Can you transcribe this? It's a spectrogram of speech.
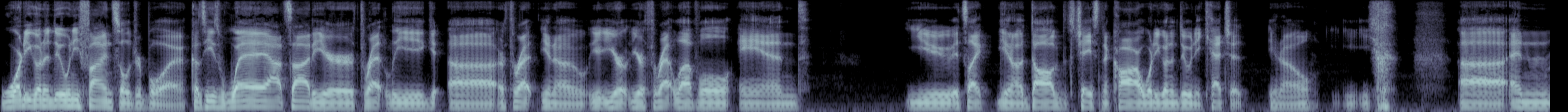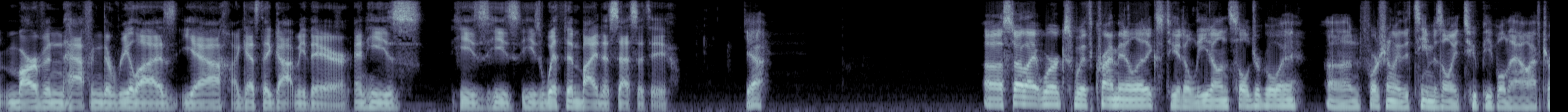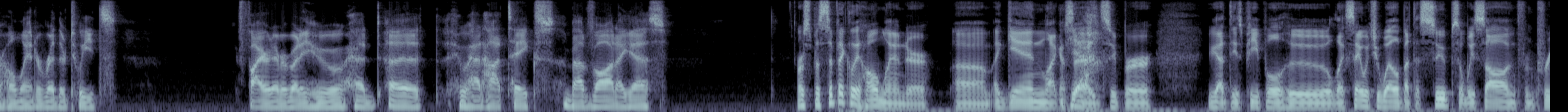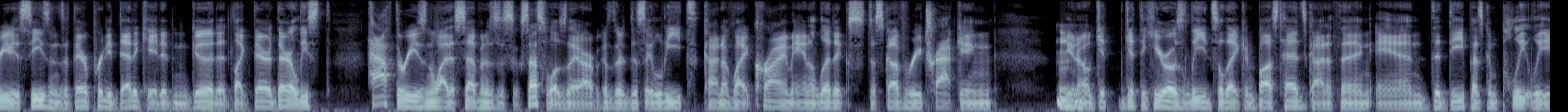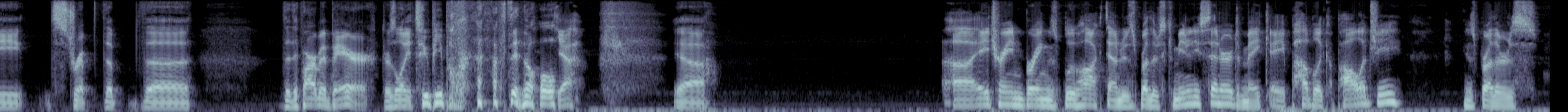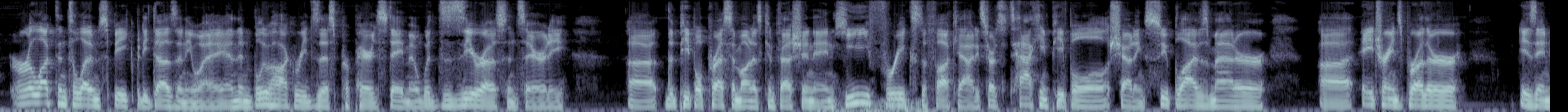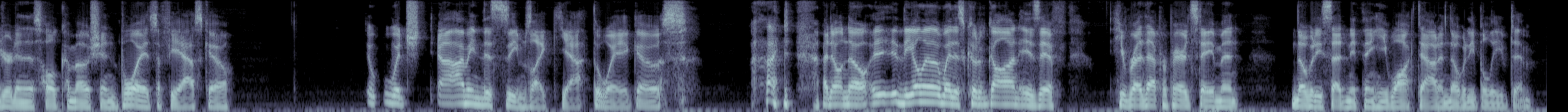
what are you going to do when you find soldier boy because he's way outside of your threat league uh, or threat you know your your threat level and you it's like you know a dog that's chasing a car what are you going to do when you catch it you know uh, and Marvin having to realize, yeah, I guess they got me there, and he's he's he's he's with them by necessity. Yeah. Uh, Starlight works with Crime Analytics to get a lead on Soldier Boy. Uh, unfortunately, the team is only two people now after Homelander read their tweets. fired everybody who had uh, who had hot takes about Vought, I guess. Or specifically Homelander. Um, again, like I said, Yeah. super. You got these people who like say what you will about the soups that we saw from previous seasons that they're pretty dedicated and good at like they're they're at least half the reason why the seven is as successful as they are because they're this elite kind of like crime analytics, discovery, tracking. You know, get get the heroes lead so they can bust heads kind of thing. And the deep has completely stripped the the the department bare. There's only two people left in the whole. Yeah. Yeah. Uh, A Train brings Blue Hawk down to his brother's community center to make a public apology. His brother's reluctant to let him speak, but he does anyway. And then Blue Hawk reads this prepared statement with zero sincerity. Uh, the people press him on his confession, and he freaks the fuck out. He starts attacking people, shouting "Soup Lives Matter." Uh, a Train's brother is injured in this whole commotion. Boy, it's a fiasco. Which I mean, this seems like yeah, the way it goes. I, I don't know. The only other way this could have gone is if he read that prepared statement, nobody said anything, he walked out, and nobody believed him.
